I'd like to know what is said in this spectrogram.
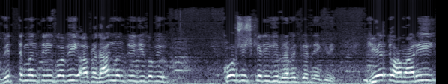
वित्त मंत्री को भी और प्रधानमंत्री जी को भी कोशिश करेगी भ्रमित करने के लिए। ये तो हमारी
